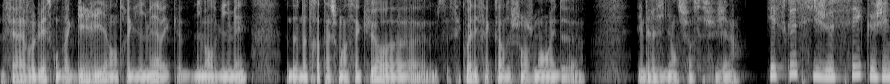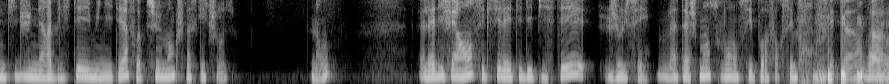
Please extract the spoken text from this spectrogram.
le faire évoluer? Est-ce qu'on doit guérir, entre guillemets, avec d'immenses guillemets, de notre attachement insécure Euh, c'est quoi les facteurs de changement et de, et de résilience sur ces sujets-là? Est-ce que si je sais que j'ai une petite vulnérabilité immunitaire, il faut absolument que je fasse quelque chose? Non. La différence, c'est que si elle a été dépistée, je le sais. L'attachement, souvent, on ne sait pas forcément. En fait. On C'est va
